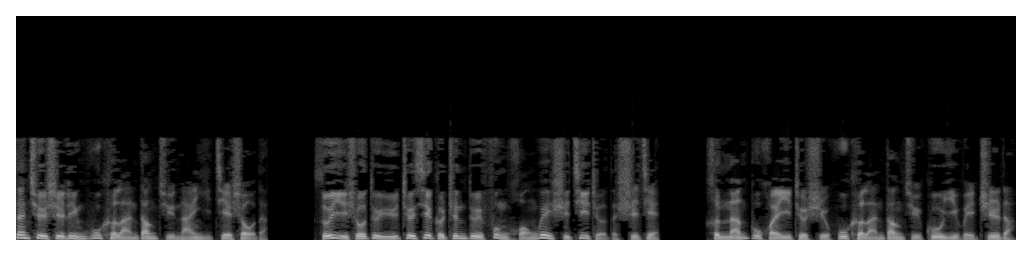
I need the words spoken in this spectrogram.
但却是令乌克兰当局难以接受的。所以说，对于这些个针对凤凰卫视记者的事件，很难不怀疑这是乌克兰当局故意为之的。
